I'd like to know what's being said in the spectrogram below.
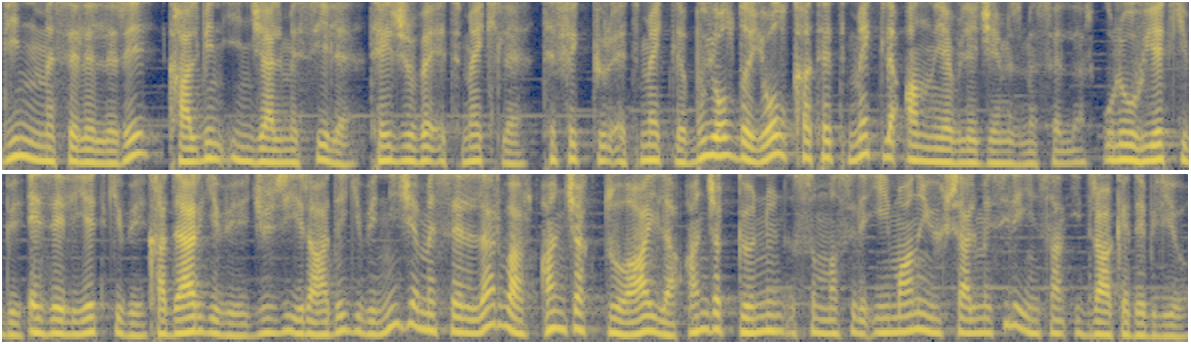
Din meseleleri kalbin incelmesiyle, tecrübe etmekle, tefekkür etmekle, bu yolda yol kat etmekle anlayabileceğimiz meseleler. Uluhiyet gibi, ezeliyet gibi, kader gibi, cüz-i irade gibi nice meseleler var. Ancak duayla, ancak gönlün ısınmasıyla, imanın yükselmesiyle insan idrak edebiliyor.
